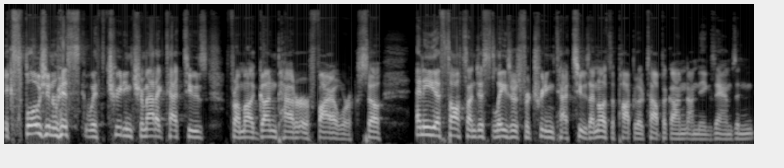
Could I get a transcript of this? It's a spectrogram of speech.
explosion risk with treating traumatic tattoos from uh, gunpowder or fireworks. So, any uh, thoughts on just lasers for treating tattoos? I know it's a popular topic on, on the exams and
